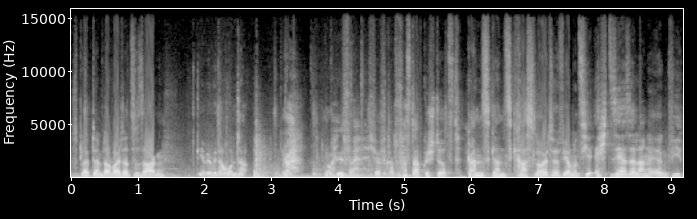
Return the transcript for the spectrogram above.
Was bleibt einem da weiter zu sagen? Gehen wir wieder runter. Oh, Hilfe, ich wäre gerade fast abgestürzt. Ganz, ganz krass, Leute. Wir haben uns hier echt sehr, sehr lange irgendwie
